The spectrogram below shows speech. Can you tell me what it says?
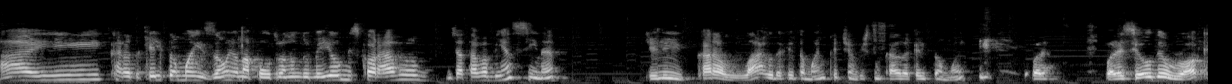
Aí, cara, daquele tamanhozão, eu na poltrona do meio, eu me escorava, já tava bem assim, né? aquele cara largo daquele tamanho, nunca tinha visto um cara daquele tamanho. Pareceu o The Rock.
